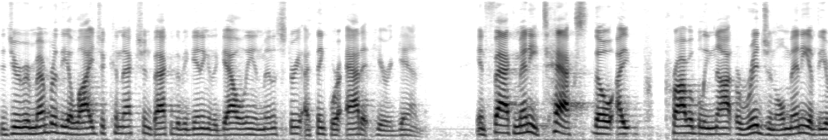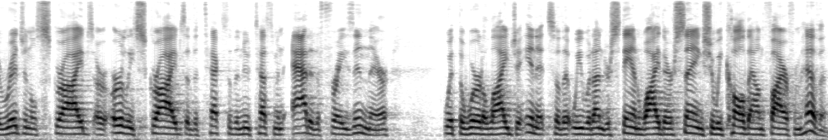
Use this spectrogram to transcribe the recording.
Did you remember the Elijah connection back at the beginning of the Galilean ministry? I think we're at it here again. In fact, many texts, though I probably not original. Many of the original scribes or early scribes of the text of the New Testament added a phrase in there with the word Elijah in it so that we would understand why they're saying, Should we call down fire from heaven?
